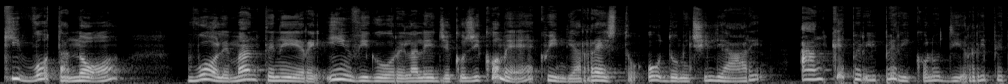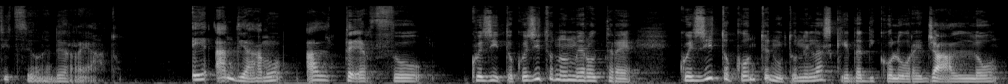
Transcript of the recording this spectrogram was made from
Chi vota no vuole mantenere in vigore la legge così com'è, quindi arresto o domiciliari, anche per il pericolo di ripetizione del reato. E andiamo al terzo quesito, quesito numero 3, quesito contenuto nella scheda di colore giallo.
